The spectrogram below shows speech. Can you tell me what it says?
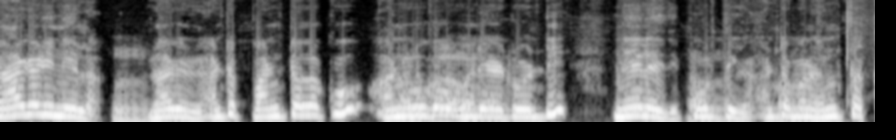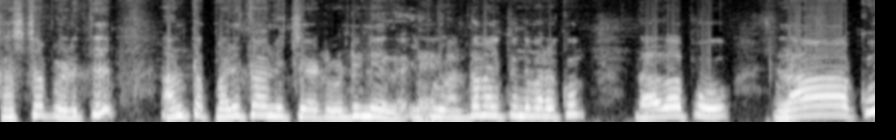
రాగడి నెల రాగడి అంటే పంటలకు అనువుగా ఉండేటువంటి నేల ఇది పూర్తిగా. అంటే మనం ఎంత కష్టపడితే అంత ఫలితాన్ని ఇచ్చేటువంటి నేల. ఇప్పుడు అర్థమవుతుంది మనకు? దాదాపు నాకు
